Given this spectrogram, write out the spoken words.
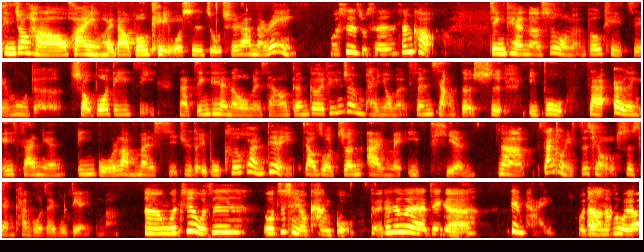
位听众好，欢迎回到 Bookie，我是主持人 Marine，我是主持人三口。今天呢是我们 Bookie 节目的首播第一集。那今天呢，我们想要跟各位听众朋友们分享的是一部在二零一三年英国浪漫喜剧的一部科幻电影，叫做《真爱每一天》。那三口，你之前有事先看过这部电影吗？嗯，我记得我是。我之前有看过，对，但是为了这个电台活动，然后我又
